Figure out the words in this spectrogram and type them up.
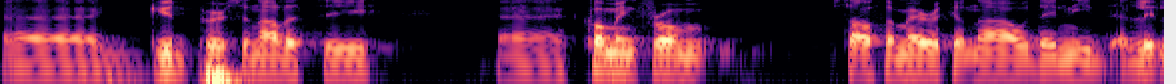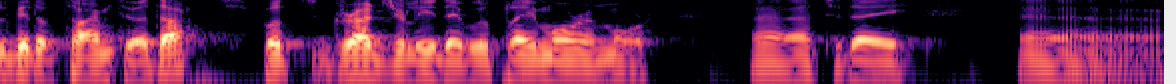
uh, good personality. Uh, coming from South America now, they need a little bit of time to adapt, but gradually they will play more and more. Uh, today, uh,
